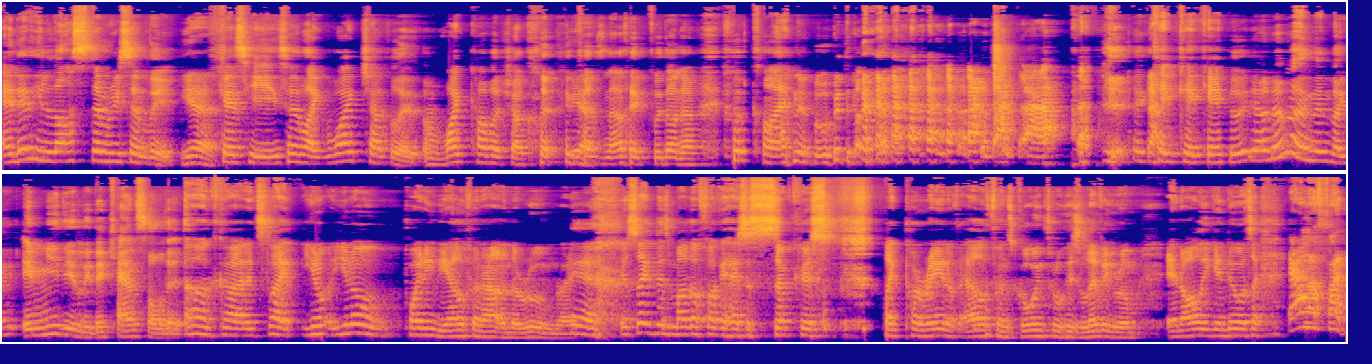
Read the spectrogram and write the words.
And then he lost them recently. Yeah. Because he said like white chocolate, white cover chocolate, because now they put on a clan hood, a KKK hood on them, and then like immediately they canceled it. oh god, it's like you know, you know, pointing the elephant out in the room, right? Yeah. It's like this motherfucker has a circus, like parade of elephants going through his living room, and all he can do is like elephant,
